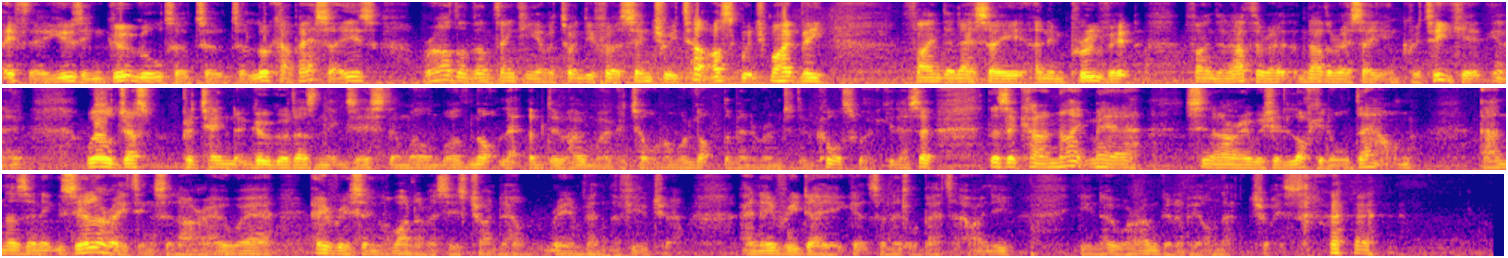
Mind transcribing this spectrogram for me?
if they're using Google to, to, to look up essays rather than thinking of a 21st century task, which might be find an essay and improve it, find another another essay and critique it, you know, we'll just pretend that Google doesn't exist and we'll, we'll not let them do homework at all and we'll lock them in a room to do coursework, you know. So there's a kind of nightmare scenario where we should lock it all down and there's an exhilarating scenario where every single one of us is trying to help reinvent the future and every day it gets a little better and you, you know where I'm going to be on that choice.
